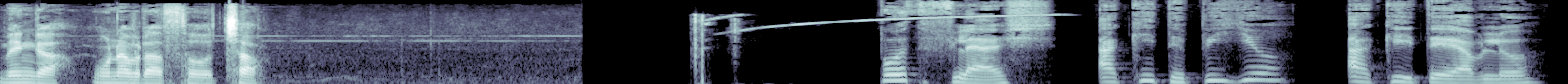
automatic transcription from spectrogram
Venga, un abrazo, chao. Pod Flash, aquí te pillo, aquí te hablo.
